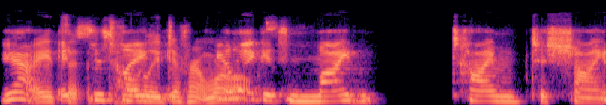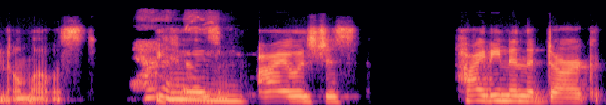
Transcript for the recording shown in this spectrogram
Yeah, right? it's, it's a totally like, different world. I feel like it's my time to shine almost because I was just hiding in the dark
